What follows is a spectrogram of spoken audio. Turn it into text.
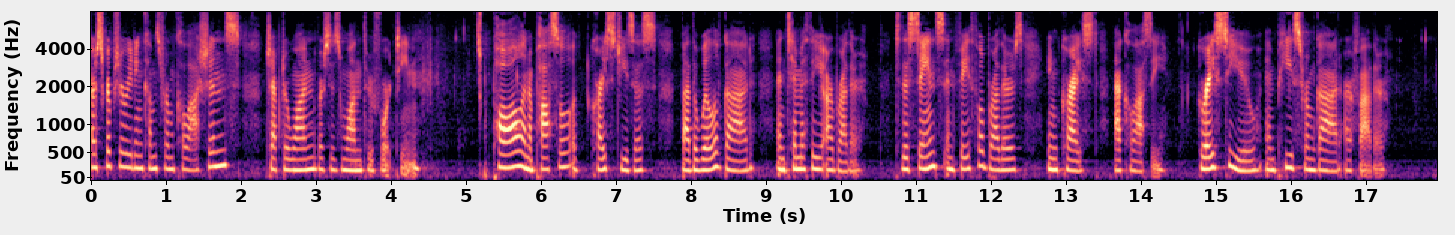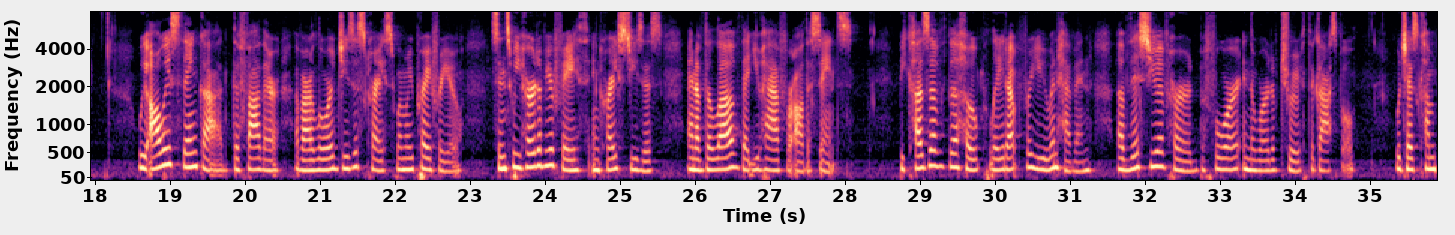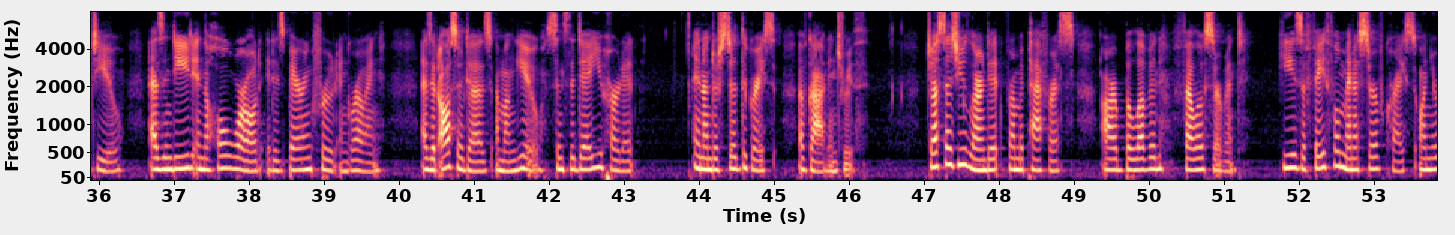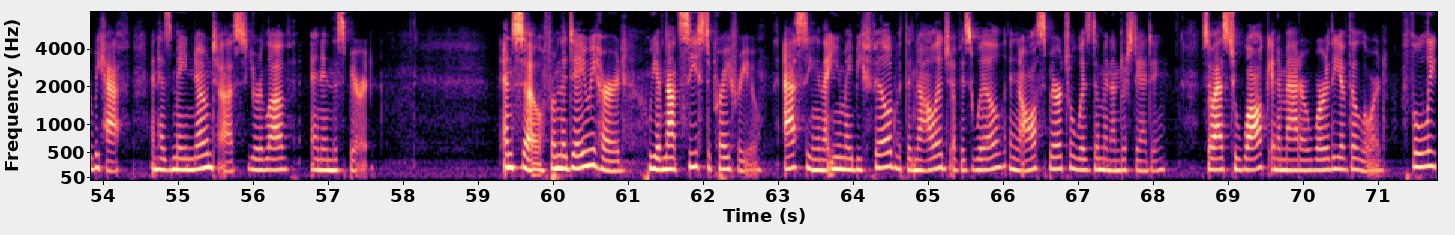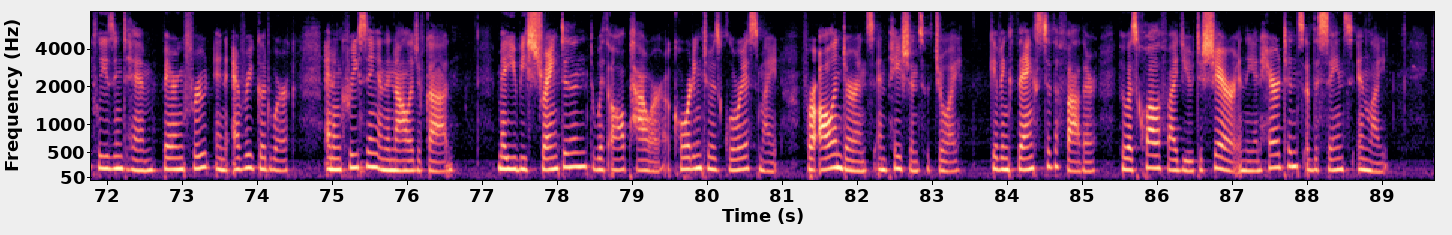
Our scripture reading comes from Colossians chapter 1 verses 1 through 14. Paul, an apostle of Christ Jesus, by the will of God, and Timothy, our brother, to the saints and faithful brothers in Christ at Colossae, grace to you and peace from God our Father. We always thank God, the Father of our Lord Jesus Christ, when we pray for you, since we heard of your faith in Christ Jesus and of the love that you have for all the saints because of the hope laid up for you in heaven, of this you have heard before in the word of truth, the gospel, which has come to you, as indeed in the whole world it is bearing fruit and growing, as it also does among you, since the day you heard it and understood the grace of God in truth. Just as you learned it from Epaphras, our beloved fellow servant. He is a faithful minister of Christ on your behalf and has made known to us your love and in the Spirit. And so, from the day we heard, we have not ceased to pray for you, asking that you may be filled with the knowledge of his will in all spiritual wisdom and understanding, so as to walk in a manner worthy of the Lord, fully pleasing to him, bearing fruit in every good work, and increasing in the knowledge of God. May you be strengthened with all power, according to his glorious might, for all endurance and patience with joy, giving thanks to the Father, who has qualified you to share in the inheritance of the saints in light.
